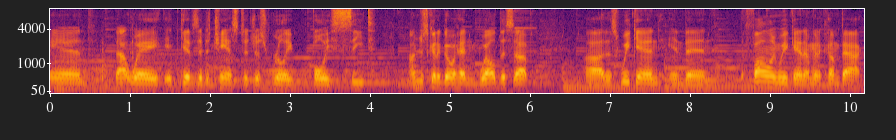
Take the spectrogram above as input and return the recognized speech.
and that way it gives it a chance to just really fully seat. I'm just gonna go ahead and weld this up uh, this weekend and then the following weekend I'm gonna come back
